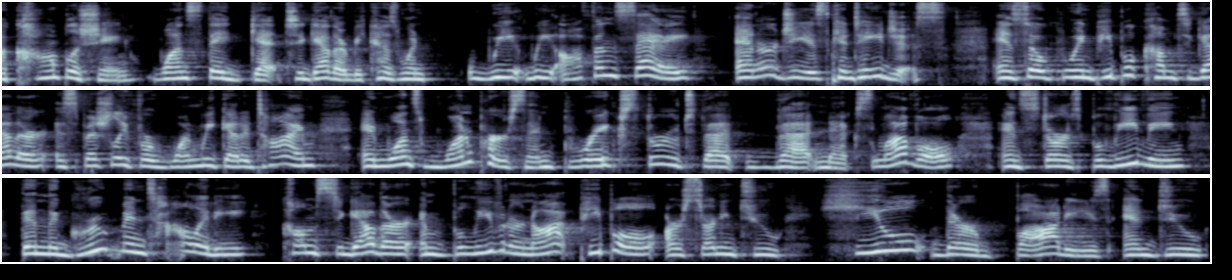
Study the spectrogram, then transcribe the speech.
accomplishing once they get together because when we we often say energy is contagious. And so when people come together especially for one week at a time and once one person breaks through to that that next level and starts believing then the group mentality comes together. And believe it or not people are starting to heal their bodies and do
